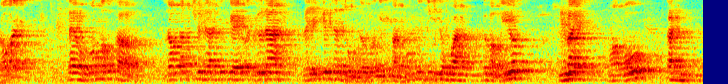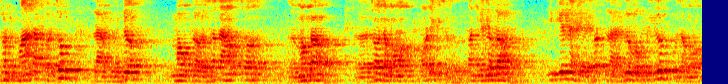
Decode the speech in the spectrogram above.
đó đấy, đều có mẫu cờ do các chuyên gia thiết kế và đưa ra, lấy ý kiến dân chủ được hội nghị toàn quốc nhất trí thông qua, đưa vào nghị ước vì vậy, họ cố cần chuẩn hóa lá cờ chung là biểu tượng màu cờ sắc áo cho ờ, màu cờ ờ, cho dòng họ có lịch sử văn hiến lâu đời. Ý kiến này đề xuất là đưa vào quy ước của dòng họ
